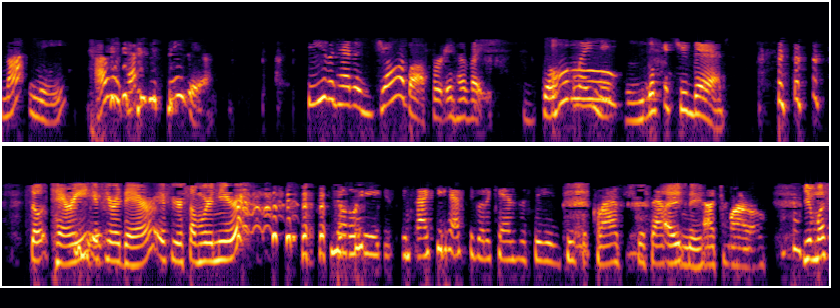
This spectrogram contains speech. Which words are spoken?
not me. I was happy to stay there. He even had a job offer in Hawaii. Don't oh. blame me. Look at your dad. so Terry, if you're there, if you're somewhere near. no, he. In fact, he has to go to Kansas City to teach a class this afternoon uh, tomorrow. you must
